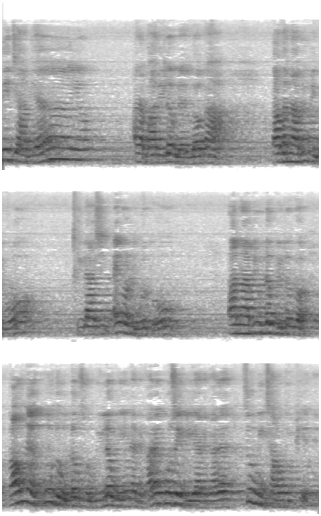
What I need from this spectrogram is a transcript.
နေကြပြန်ရောအဲ့ဒါဘာတွေလုပ်လဲလောကသာသနာပြုတွေပေါ့ဒီလားရှိအဲ့လိုတွေဝတ်ကို သာနာပြုလုပ်ပြီးလုပ်တော့ကောင်းတဲ့ကုသိုလ်လုပ်ဆိုပြီးလုပ်ရင်းနဲ့တခါတည်းကိုယ်စိတ်တွေကတခါတည်းစုမိချောင်းပြီးဖြစ်နေ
